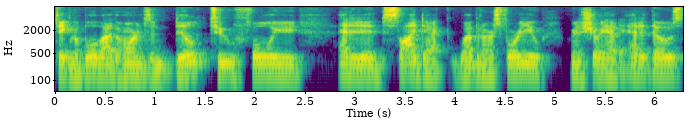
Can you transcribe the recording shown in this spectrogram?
taken the bull by the horns and built two fully edited slide deck webinars for you. We're going to show you how to edit those.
